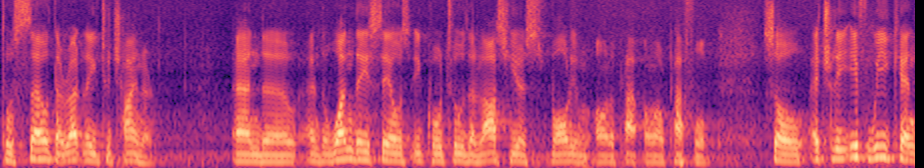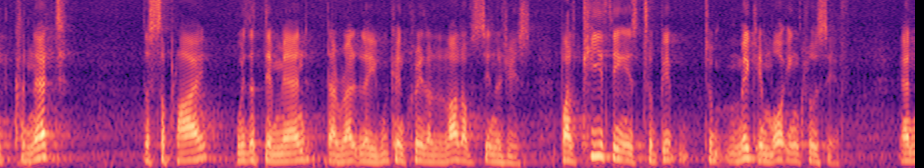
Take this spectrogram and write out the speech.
to sell directly to China and, uh, and the one day sales equal to the last year's volume on, the on our platform. So actually, if we can connect the supply with the demand directly, we can create a lot of synergies. But key thing is to, be, to make it more inclusive. And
